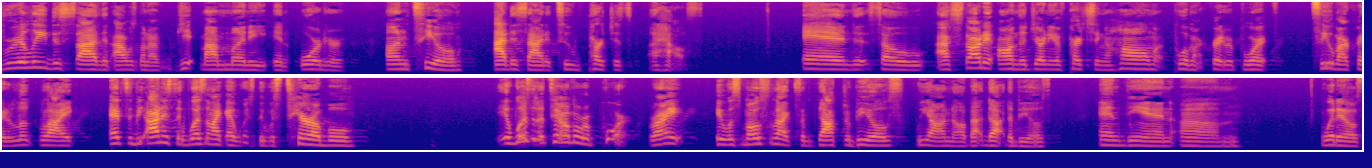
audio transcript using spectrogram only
really decide that I was going to get my money in order until I decided to purchase a house. And so I started on the journey of purchasing a home, pull my credit report, see what my credit looked like. And to be honest, it wasn't like it was it was terrible. It wasn't a terrible report, right? It was mostly like some doctor bills. We all know about doctor bills. And then um what else?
